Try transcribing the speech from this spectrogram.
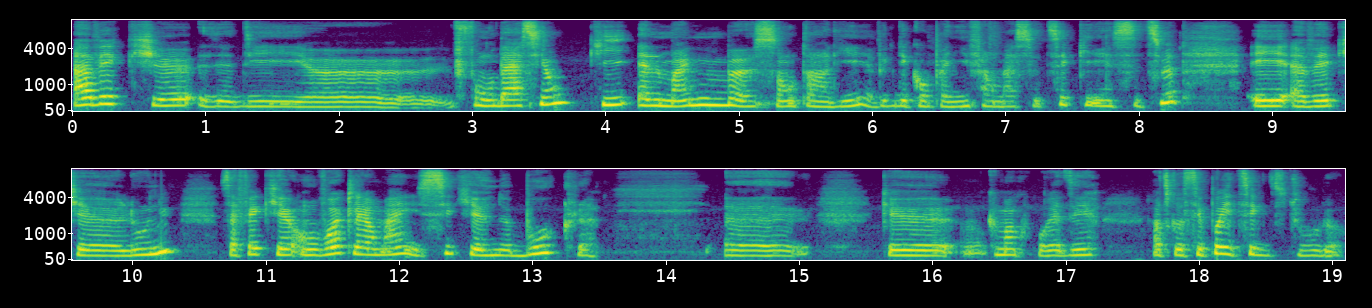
avec euh, des euh, fondations qui elles-mêmes sont en lien avec des compagnies pharmaceutiques et ainsi de suite, et avec euh, l'ONU. Ça fait qu'on voit clairement ici qu'il y a une boucle que, comment on pourrait dire, en tout cas, c'est pas éthique du tout, là.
